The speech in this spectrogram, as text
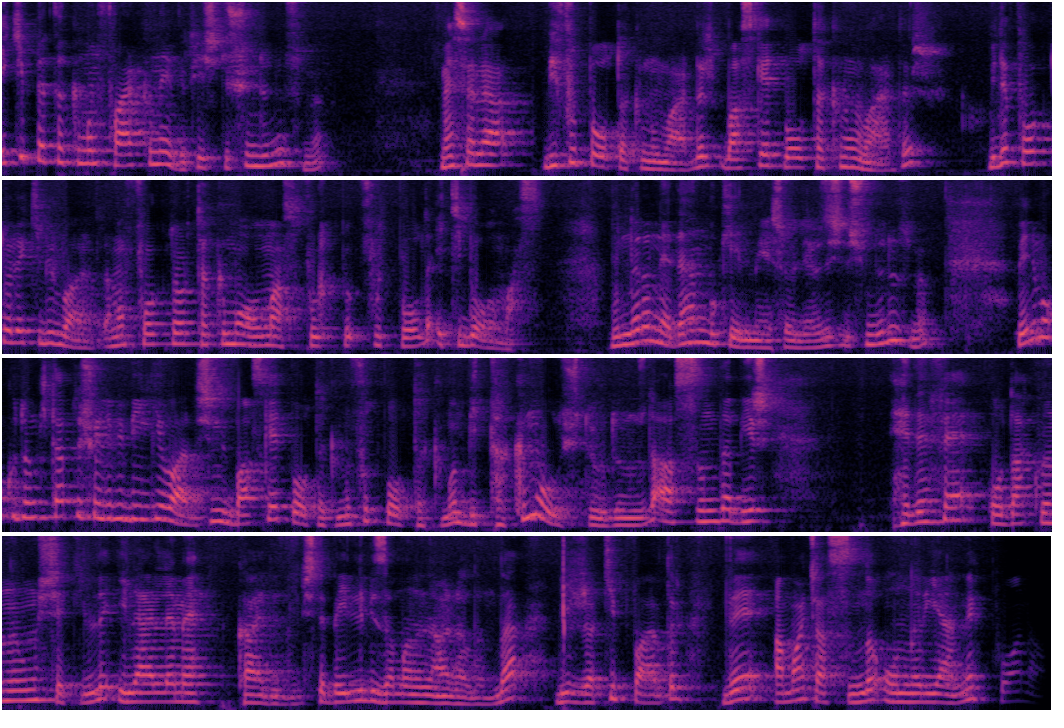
Ekiple takımın farkı nedir? Hiç düşündünüz mü? Mesela bir futbol takımı vardır, basketbol takımı vardır. Bir de folklor ekibi vardır. Ama folklor takımı olmaz. Fut- Futbolda ekibi olmaz. Bunlara neden bu kelimeyi söylüyoruz? Hiç düşündünüz mü? Benim okuduğum kitapta şöyle bir bilgi vardı. Şimdi basketbol takımı, futbol takımı bir takım oluşturduğunuzda aslında bir hedefe odaklanılmış şekilde ilerleme kaydedilir. İşte belli bir zamanın aralığında bir rakip vardır ve amaç aslında onları yenmek, puan almak.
